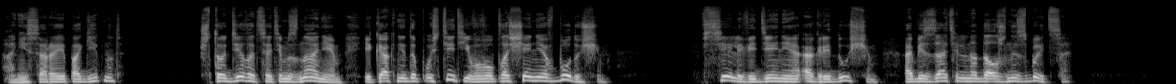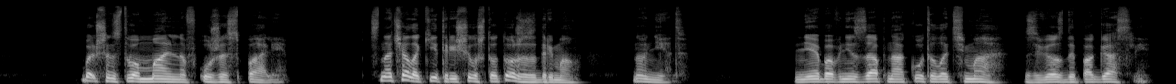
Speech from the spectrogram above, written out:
Они с Ареей погибнут? Что делать с этим знанием и как не допустить его воплощения в будущем? Все ли видения о грядущем обязательно должны сбыться? Большинство мальнов уже спали. Сначала Кит решил, что тоже задремал, но нет. Небо внезапно окутала тьма, звезды погасли.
